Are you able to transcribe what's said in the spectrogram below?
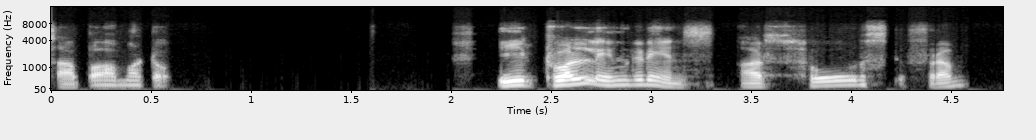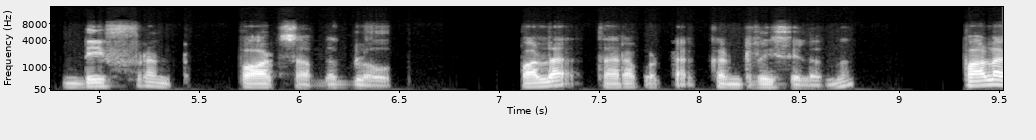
സാപ്പാമോട്ടോ ഈ twelve ingredients are sourced from different parts of the globe പല തരപ്പെട്ട കൺട്രീസിൽ നിന്ന് പല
